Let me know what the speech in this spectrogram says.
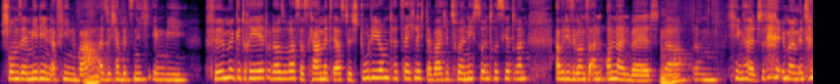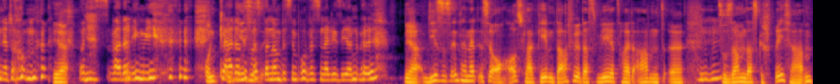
schon sehr medienaffin war. Also ich habe jetzt nicht irgendwie Filme gedreht oder sowas. Das kam jetzt erst durchs Studium tatsächlich. Da war ich jetzt vorher nicht so interessiert dran. Aber diese ganze Online-Welt, mhm. da ähm, hing halt immer im Internet rum. Ja. Und es war dann irgendwie und, klar, und dass ich das dann noch ein bisschen professionalisieren will. Ja, dieses Internet ist ja auch ausschlaggebend dafür, dass wir jetzt heute Abend äh, mhm. zusammen das Gespräch haben.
